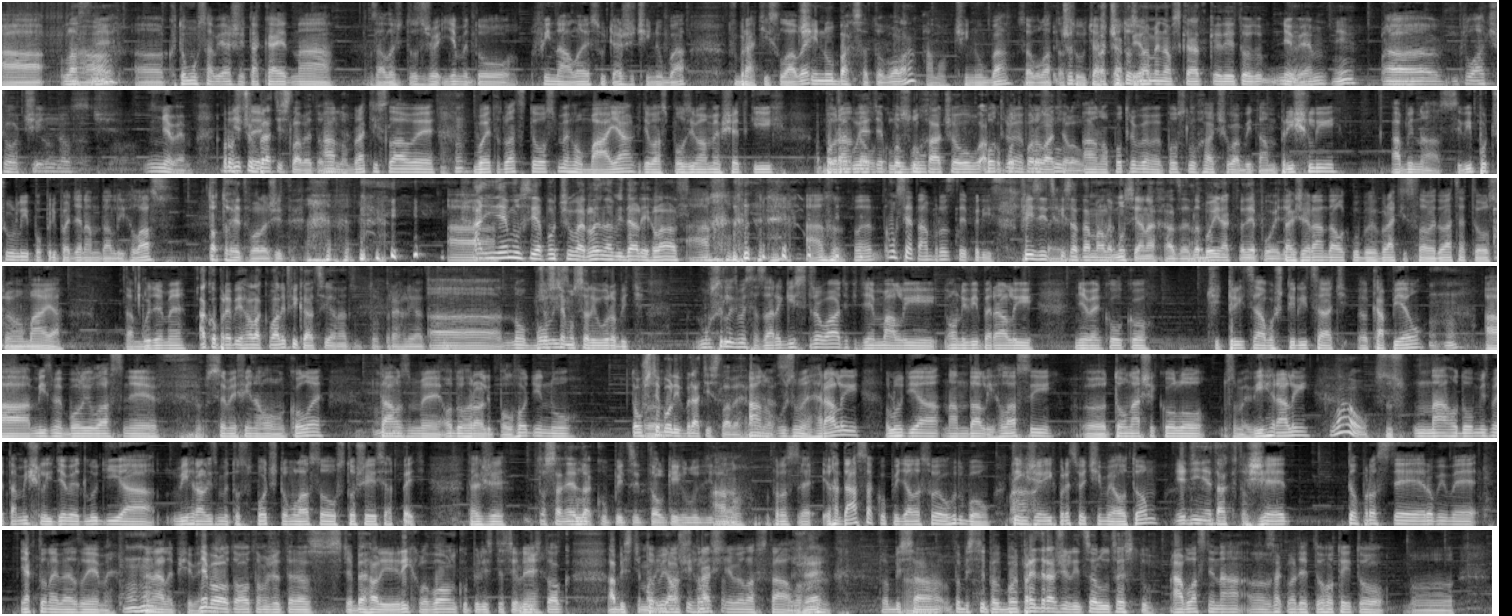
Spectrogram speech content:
a vlastne e, k tomu sa viaže taká jedna záležitosť, že ideme do finále súťaže Činuba v Bratislave. Činuba sa to volá. Áno, Činuba sa volá tá Čo, súťaž. a čo to kapiel. znamená v skrátke? Je to, Neviem. Nie? Uh, tlačo, či... Činnosť. Neviem. Niečo v Bratislave to Áno, v Bratislave. Uh-huh. Bude to 28. mája, kde vás pozývame všetkých. A potrebujete klubu. poslucháčov ako Potrebujeme podporovateľov. áno, potrebujeme poslucháčov, aby tam prišli, aby nás si vypočuli, po prípade nám dali hlas. Toto je dôležité. A, Ani nemusia počúvať, len aby dali hlas. a, áno, len musia tam proste prísť. Fyzicky sa tam ale musia nachádzať, lebo inak to nepôjde. Takže Randall klube v Bratislave 28. mája. Tam budeme. Ako prebiehala kvalifikácia na túto prehliadku? A, no, Čo boli ste museli urobiť? museli sme sa zaregistrovať, kde mali, oni vyberali neviem koľko, či 30 alebo 40 kapiel uh-huh. a my sme boli vlastne v semifinálovom kole. Tam sme odohrali pol hodinu. To už ste boli v Bratislave. hrať Áno, raz. už sme hrali, ľudia nám dali hlasy, e, to naše kolo sme vyhrali. Wow. S- Náhodou my sme tam išli 9 ľudí a vyhrali sme to s počtom hlasov 165. Takže To sa nedá kúpiť si toľkých ľudí. no. Áno, proste dá sa kúpiť, ale svojou hudbou. Tým, že ich presvedčíme o tom, Jedine takto. že to proste robíme, jak to najviac vieme. Uh-huh. Najlepšie vieme. Nebolo to o tom, že teraz ste behali rýchlo von, kúpili ste si Nie. lístok, aby ste to mali by ďalší hlas. strašne veľa stálo. Že? To by, sa, to by ste predražili celú cestu. A vlastne na eh, základe toho tejto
